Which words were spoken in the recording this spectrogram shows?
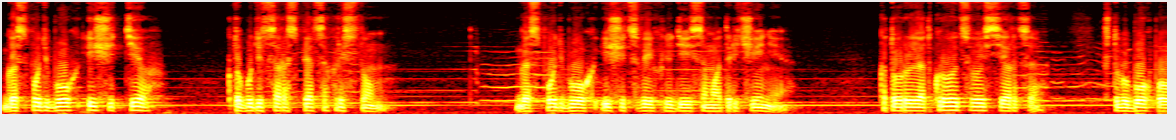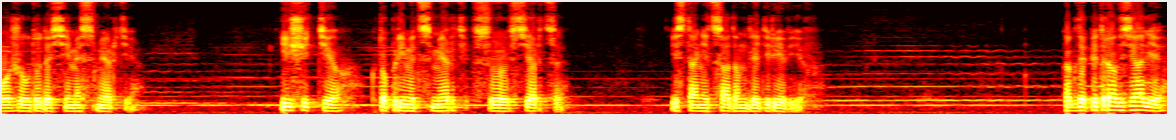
Господь Бог ищет тех, кто будет сораспяться Христом. Господь Бог ищет своих людей самоотречения, которые откроют свое сердце, чтобы Бог положил туда семя смерти. Ищет тех, кто примет смерть в свое сердце и станет садом для деревьев. Когда Петра взяли,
